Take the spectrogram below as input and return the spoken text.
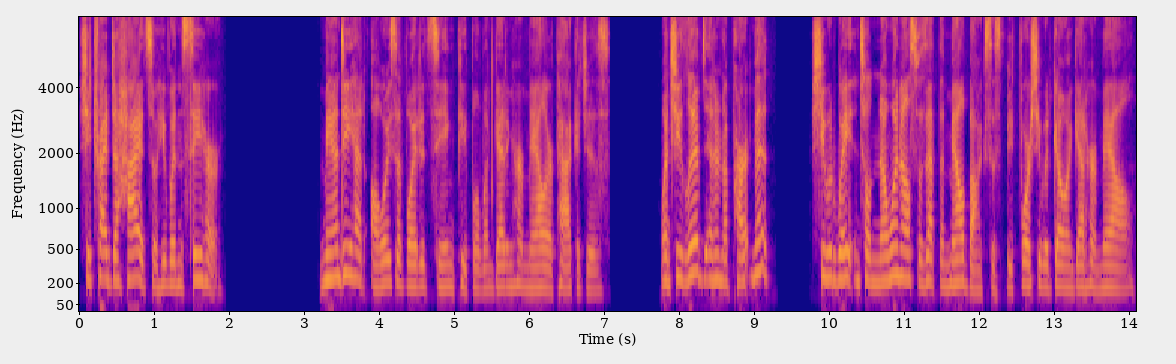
she tried to hide so he wouldn't see her. Mandy had always avoided seeing people when getting her mail or packages. When she lived in an apartment, she would wait until no one else was at the mailboxes before she would go and get her mail.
